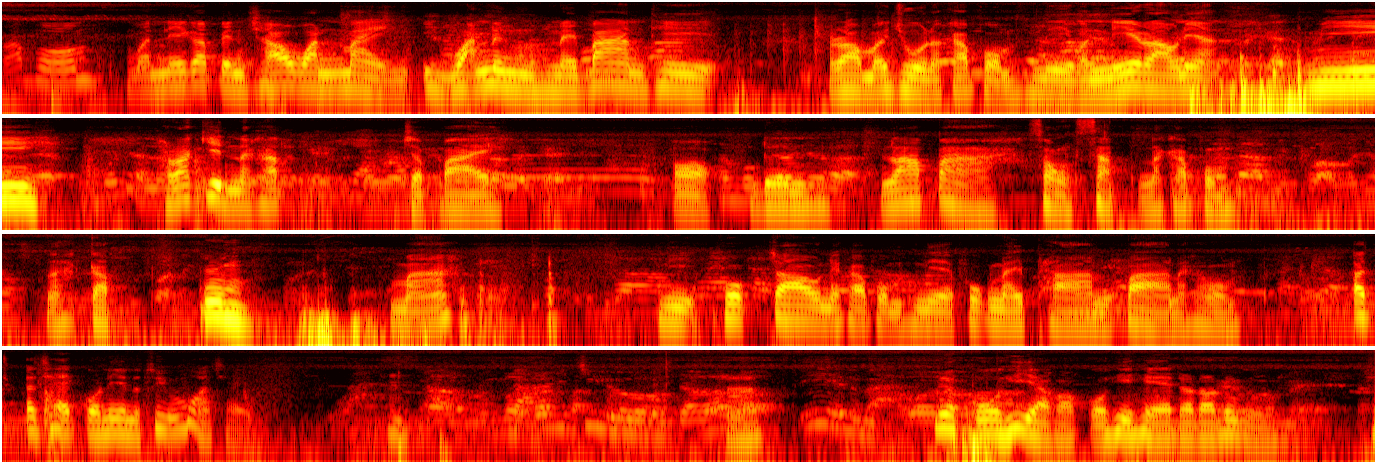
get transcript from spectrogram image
ครับ ผม วันนี้ก็เป็นเช้าวันใหม่อีกวันหนึ่งในบ้านที่เรามาอยู่นะครับผมนี่วันนี้เราเนี่ยมีภารกิจนะครับ จะไปออกเดินล่าป่าส่องสัตว์นะครับผมนะกับกลุ่มหมานี่พวกเจ้าเนี่ยครับผมเนี่ยพวกนายพรานป่านะครับผมอะอะใช้โกนี่นะทุยมั่วใช้ฮะเนี่ยโกฮีอะก็โกฮีเฮดอดุงเฮ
